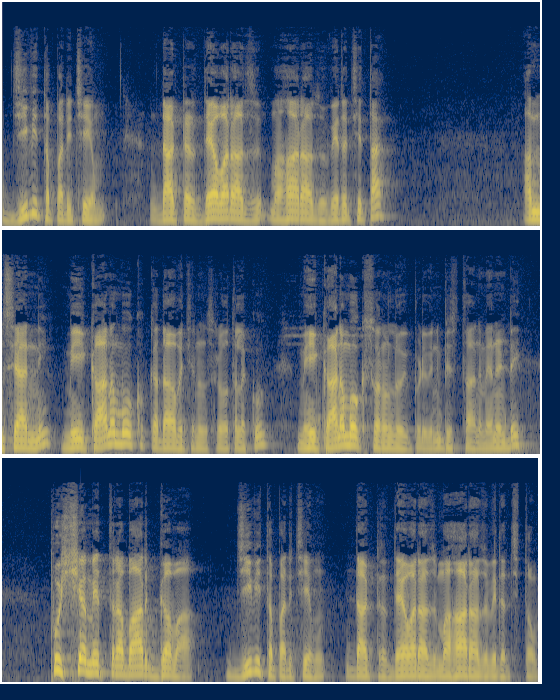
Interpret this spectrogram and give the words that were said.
జీవిత పరిచయం డాక్టర్ దేవరాజు మహారాజు విరచిత అంశాన్ని మీ కానమోకు కథావచనం శ్రోతలకు మీ కానమోకు స్వరంలో ఇప్పుడు వినిపిస్తాను వినండి. పుష్యమిత్ర భార్గవ జీవిత పరిచయం డాక్టర్ దేవరాజు మహారాజు విరచితం.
